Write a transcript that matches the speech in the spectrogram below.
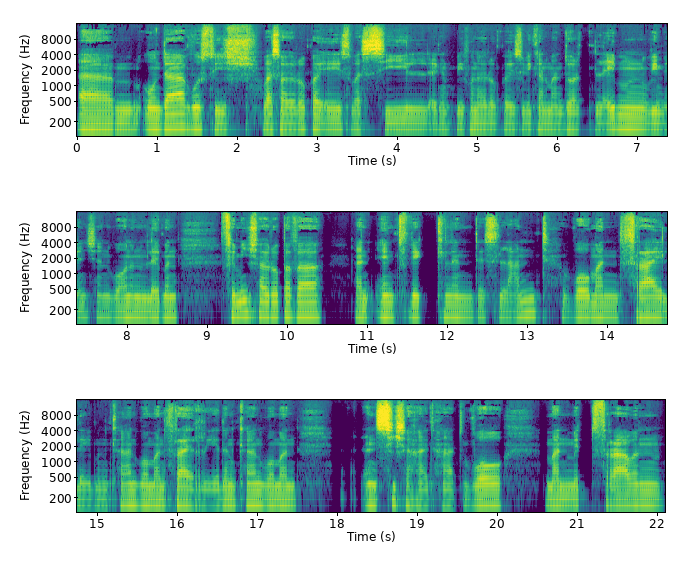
Ähm, und da wusste ich, was Europa ist, was Ziel irgendwie von Europa ist, wie kann man dort leben, wie Menschen wohnen und leben. Für mich Europa war ein entwickelndes Land, wo man frei leben kann, wo man frei reden kann, wo man eine Sicherheit hat, wo man mit Frauen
